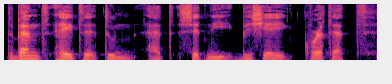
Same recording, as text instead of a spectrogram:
De band heette toen het Sidney Bechet Quartet.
